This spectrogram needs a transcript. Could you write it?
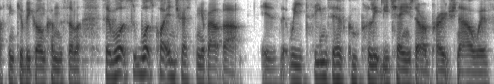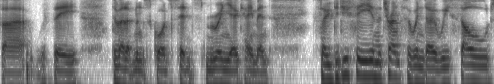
I think he'll be gone come the summer. So what's what's quite interesting about that is that we seem to have completely changed our approach now with uh, with the development squad since Mourinho came in. So did you see in the transfer window we sold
